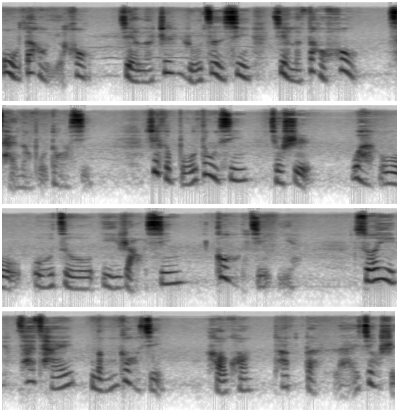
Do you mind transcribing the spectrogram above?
悟道以后，见了真如自信，见了道后，才能不动心。这个不动心，就是万物无足以扰心，故静也。所以它才能够静，何况它本来就是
